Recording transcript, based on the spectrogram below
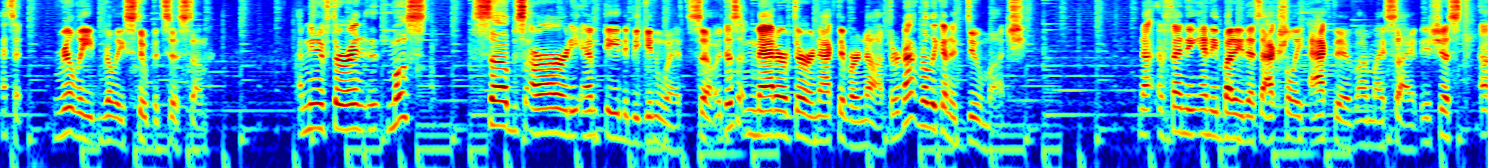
That's a really, really stupid system. I mean, if they're in... Most subs are already empty to begin with, so it doesn't matter if they're inactive or not. They're not really going to do much not offending anybody that's actually active on my site. It's just, uh,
